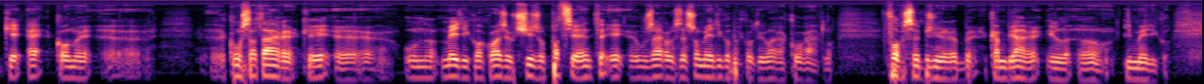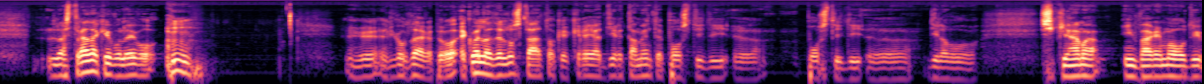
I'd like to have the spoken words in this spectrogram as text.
che è come eh, constatare che un medico ha quasi ucciso il paziente e usare lo stesso medico per continuare a curarlo. Forse bisognerebbe cambiare il, il medico. La strada che volevo ricordare però è quella dello Stato che crea direttamente posti di, eh, posti di, eh, di lavoro. Si chiama in vari modi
